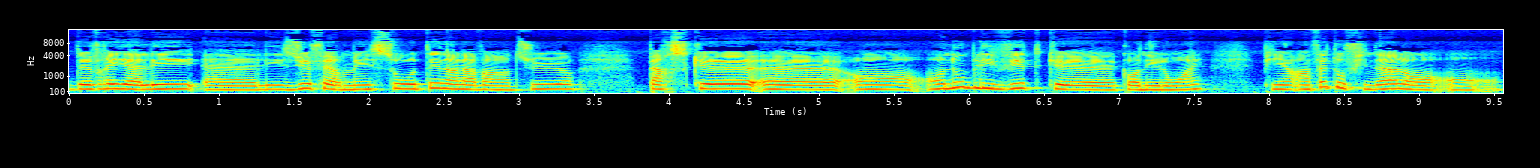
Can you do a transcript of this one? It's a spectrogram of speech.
devraient y aller euh, les yeux fermés, sauter dans l'aventure parce que euh, on, oublie vite qu'on est loin. Puis en fait, au final, on,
